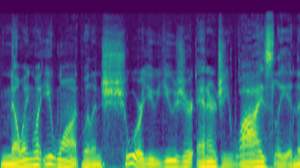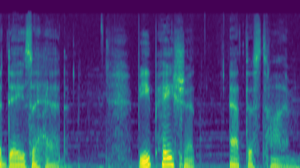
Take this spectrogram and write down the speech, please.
Knowing what you want will ensure you use your energy wisely in the days ahead. Be patient at this time.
